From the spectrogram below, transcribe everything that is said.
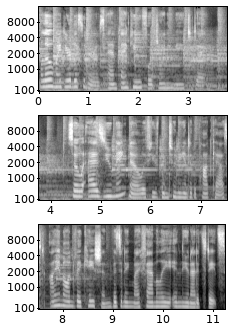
Hello, my dear listeners, and thank you for joining me today. So, as you may know if you've been tuning into the podcast, I am on vacation visiting my family in the United States.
